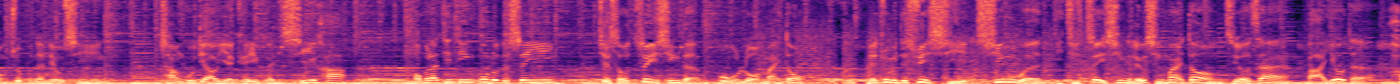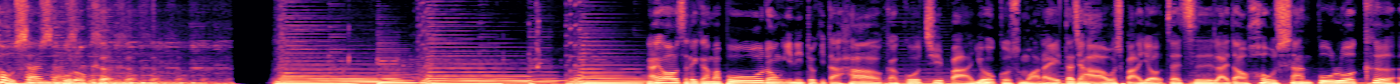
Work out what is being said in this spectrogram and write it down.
统就不能流行？唱古调也可以很嘻哈。我们来听听部落的声音。接收最新的部落脉动、原住民的讯息、新闻以及最新的流行脉动，只有在把右的后山部落克。哎呦，这里干嘛不懂？印尼多吉大好，搞过去把右告诉马来。大家好，我是把右，再次来到后山部落克。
